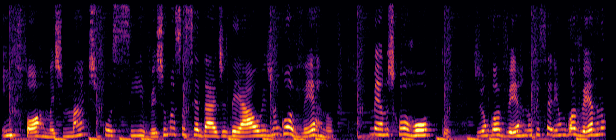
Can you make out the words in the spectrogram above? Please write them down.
em formas mais possíveis de uma sociedade ideal e de um governo menos corrupto, de um governo que seria um governo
